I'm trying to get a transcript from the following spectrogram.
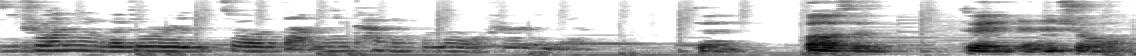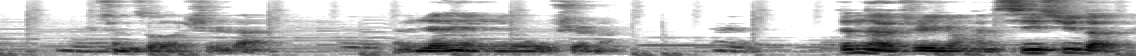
你说那个就是就咱们看那《混沌武士》里面，对，BOSS 对人说嗯生错了时代，嗯人也是一个武士嘛，嗯。真的是一种很唏嘘的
